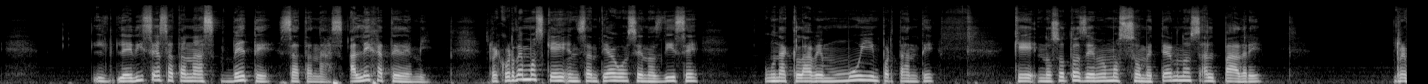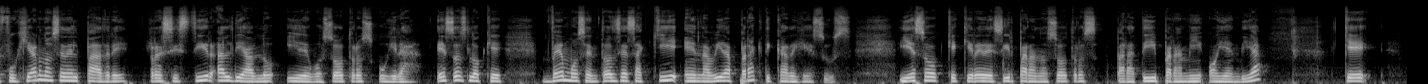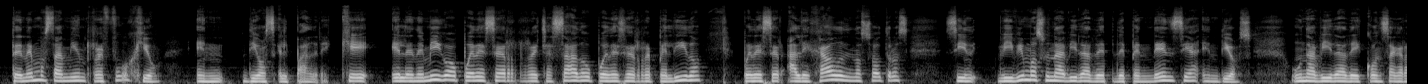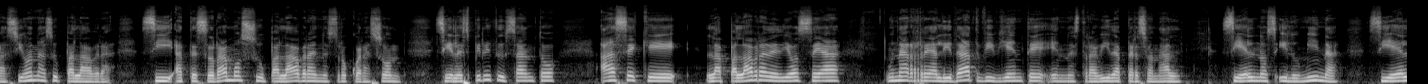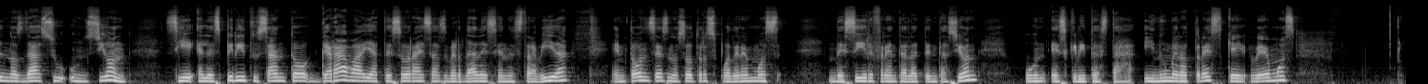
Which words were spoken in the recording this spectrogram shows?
le dice a Satanás, vete, Satanás, aléjate de mí. Recordemos que en Santiago se nos dice una clave muy importante que nosotros debemos someternos al Padre, refugiarnos en el Padre, resistir al diablo y de vosotros huirá. Eso es lo que vemos entonces aquí en la vida práctica de Jesús. ¿Y eso qué quiere decir para nosotros, para ti y para mí hoy en día? Que tenemos también refugio en Dios el Padre, que el enemigo puede ser rechazado, puede ser repelido, puede ser alejado de nosotros si vivimos una vida de dependencia en Dios, una vida de consagración a su palabra, si atesoramos su palabra en nuestro corazón, si el Espíritu Santo hace que la palabra de Dios sea una realidad viviente en nuestra vida personal, si Él nos ilumina, si Él nos da su unción, si el Espíritu Santo graba y atesora esas verdades en nuestra vida, entonces nosotros podremos decir frente a la tentación, un escrito está. Y número tres, que vemos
